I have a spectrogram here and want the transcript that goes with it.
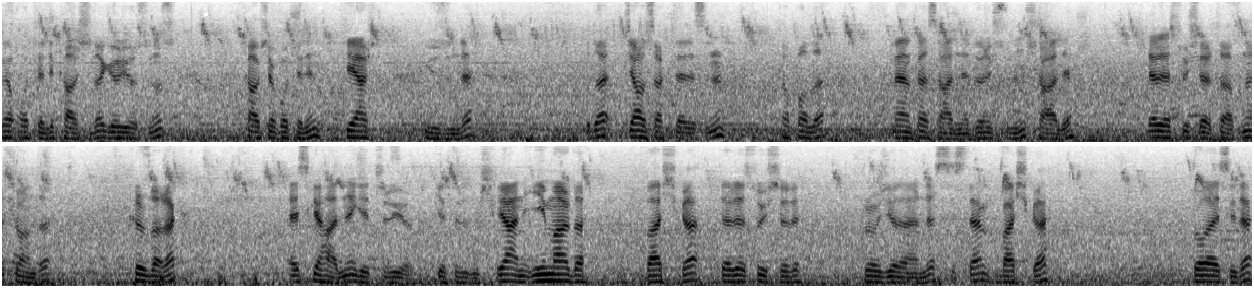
ve oteli karşıda görüyorsunuz. Kavşak otelin diğer yüzünde. Bu da Cavsak Deresi'nin kapalı menfez haline dönüştürülmüş hali. Devlet Su İşleri tarafından şu anda kırılarak eski haline getiriyor, getirilmiş. Yani imarda başka, devlet su işleri projelerinde sistem başka. Dolayısıyla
